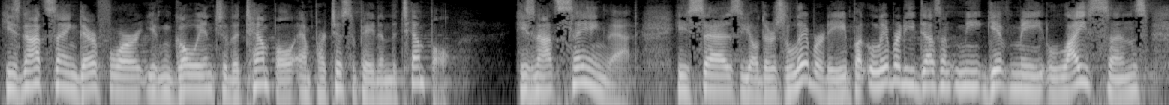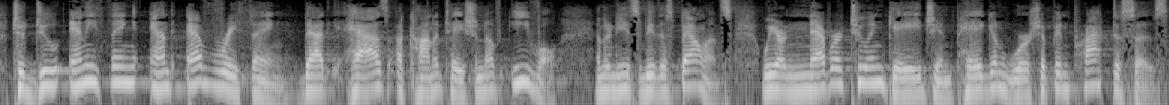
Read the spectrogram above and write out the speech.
he's not saying, therefore, you can go into the temple and participate in the temple. He's not saying that. He says, you know, there's liberty, but liberty doesn't give me license to do anything and everything that has a connotation of evil. And there needs to be this balance. We are never to engage in pagan worship and practices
